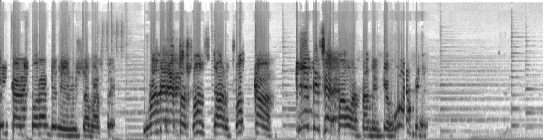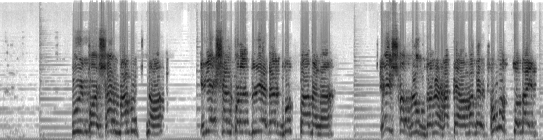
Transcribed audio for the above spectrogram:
এই কাজ করার জন্য ইনসাফ আসছে ওনাদের এত সংস্কার, সৎকার, কে দিছে পাওয়ার তাদেরকে? Who দুই পয়সার মানুষ না ইলেকশন করলে দুই হাজার ভোট পাবে না। এই সব লোকজনের হাতে আমাদের সমস্ত দায়িত্ব,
